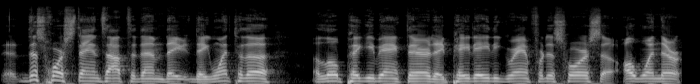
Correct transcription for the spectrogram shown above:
this horse stands out to them. They they went to the a little piggy bank there. They paid eighty grand for this horse. Uh, when they're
